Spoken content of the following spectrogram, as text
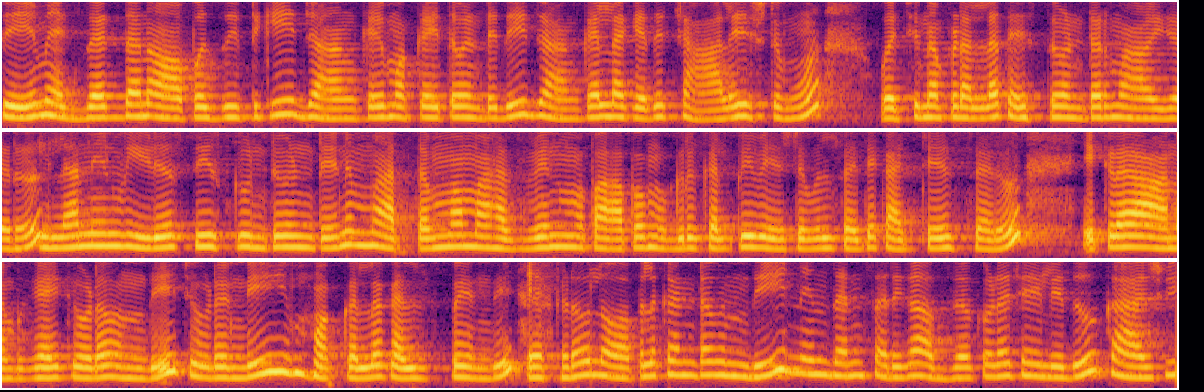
సేమ్ ఎగ్జాక్ట్ దాని ఆపోజిట్కి జాంకాయ మొక్క అయితే ఉంటుంది జాంకాయలు నాకైతే చాలా ఇష్టము. వచ్చినప్పుడల్లా తెస్తూ ఉంటారు మావయ్య గారు. ఇలా నేను వీడియోస్ తీసుకుంటూ ఉంటే మా అత్తమ్మ మా హస్బెండ్ మా పాప ముగ్గురు కలిపి వెజిటేబుల్స్ అయితే కట్ చేస్తారు. ఇక్కడ ఆనపకాయ కూడా ఉంది. చూడండి మొక్కల్లో కలిసిపోయింది. ఎక్కడో లోపల కంట ఉంది. నేను దాన్ని సరిగా అబ్జర్వ్ కూడా చేయలేదు. కాశీ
